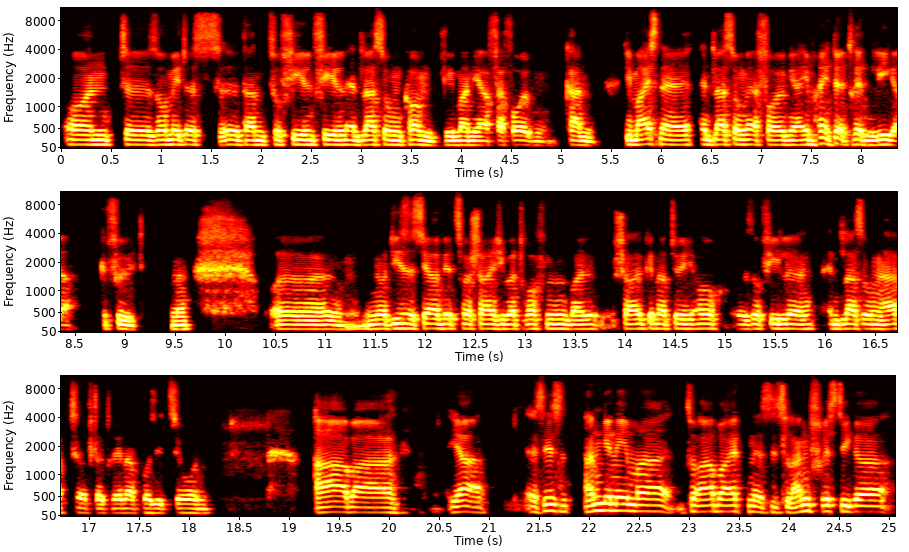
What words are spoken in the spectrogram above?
und äh, somit es äh, dann zu vielen, vielen Entlassungen kommt, wie man ja verfolgen kann. Die meisten Entlassungen erfolgen ja immer in der dritten Liga gefühlt. Ne? Äh, nur dieses Jahr wird es wahrscheinlich übertroffen, weil Schalke natürlich auch so viele Entlassungen hat auf der Trainerposition. Aber ja, es ist angenehmer zu arbeiten, es ist langfristiger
